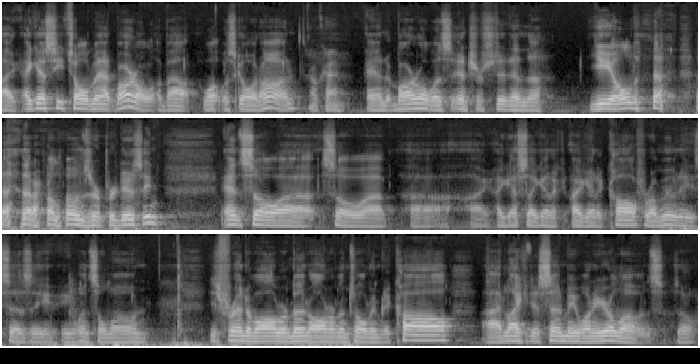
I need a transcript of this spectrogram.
I, I, guess he told Matt Bartle about what was going on. Okay. And Bartle was interested in the yield that our loans are producing, and so uh, so uh, uh, I, I, guess I got a I got a call from him, and he says he, he wants a loan. He's a friend of Alderman. Alderman told him to call. I'd like you to send me one of your loans. So,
